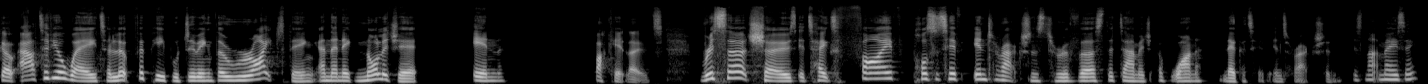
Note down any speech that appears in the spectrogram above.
Go out of your way to look for people doing the right thing and then acknowledge it in bucket loads. Research shows it takes five positive interactions to reverse the damage of one negative interaction. Isn't that amazing?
